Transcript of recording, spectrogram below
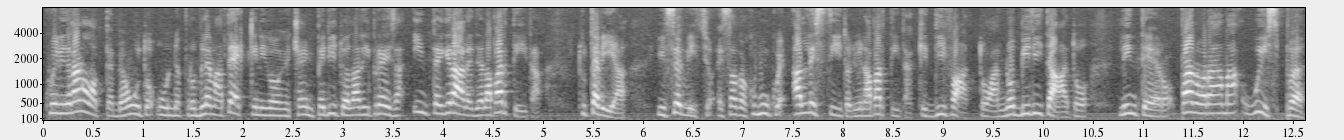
quelli della notte, abbiamo avuto un problema tecnico che ci ha impedito la ripresa integrale della partita, tuttavia il servizio è stato comunque allestito di una partita che di fatto ha nobilitato l'intero panorama WISP.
